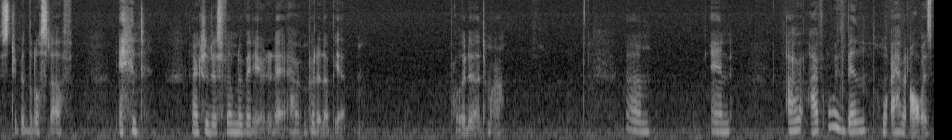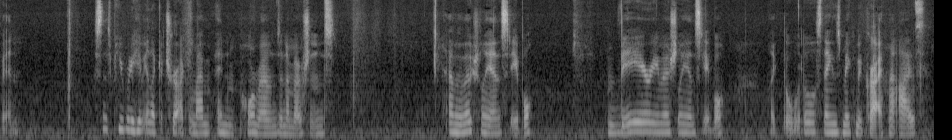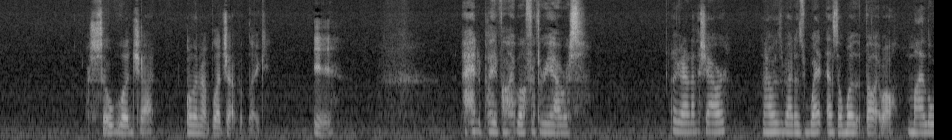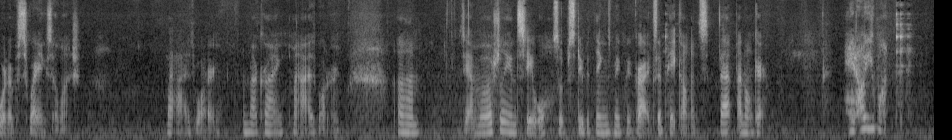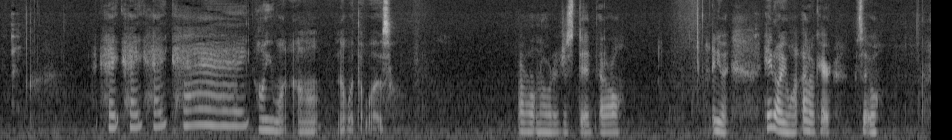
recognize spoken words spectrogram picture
stupid little stuff. And I actually just filmed a video today. I haven't put it up yet. Probably do that tomorrow. Um, and I, I've always been, well, I haven't always been. Since puberty hit me like a truck and my and hormones and emotions. I'm emotionally unstable. Very emotionally unstable. Like the littlest things make me cry. My eyes are so bloodshot. Well, they're not bloodshot, but like, eh. I had to play volleyball for three hours. I got out of the shower, and I was about as wet as I was at volleyball. My lord, I was sweating so much. My eyes watering. I'm not crying. My eyes watering. Um, so yeah, I'm emotionally unstable, so stupid things make me cry, except hate comments. That, I don't care. Hate all you want. Hate, hate, hate, hate all you want. I don't know what that was. I don't know what I just did at all. Anyway, hate all you want. I don't care. So,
